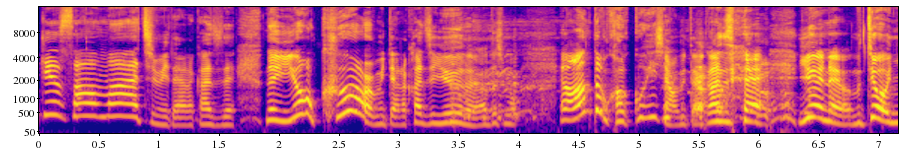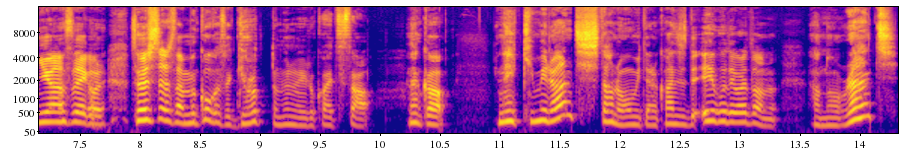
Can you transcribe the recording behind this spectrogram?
Thank you so much!」みたいな感じで「で You're cool!」みたいな感じで言うのよ私も「あんたもかっこいいじゃん」みたいな感じで言うのよ超ニュアンス英語でそしたらさ向こうがさギョロッと目の色変えてさなんか「ね君ランチしたの?」みたいな感じで英語で言われたのあのランチ？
